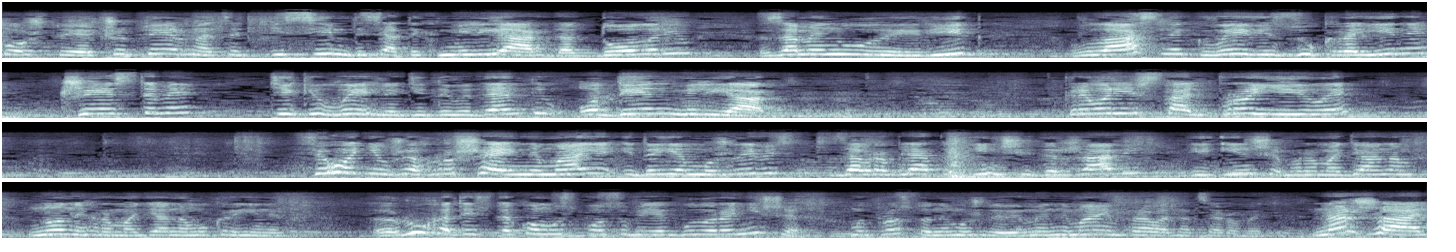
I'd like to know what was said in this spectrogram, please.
коштує 14,7 мільярда доларів. За минулий рік власник вивіз з України чистими, тільки в вигляді дивідендів, 1 мільярд. Криворіжсталь проїли. Сьогодні вже грошей немає і дає можливість заробляти іншій державі і іншим громадянам, но не громадянам України. Рухатись в такому способі, як було раніше, ми просто неможливі. Ми не маємо права на це робити. На жаль,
